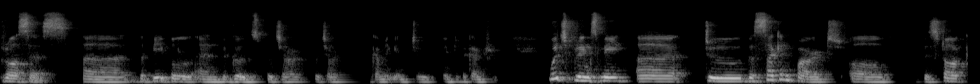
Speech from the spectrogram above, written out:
process the people and the goods which are which are coming into into the country. Which brings me to the second part of this talk,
